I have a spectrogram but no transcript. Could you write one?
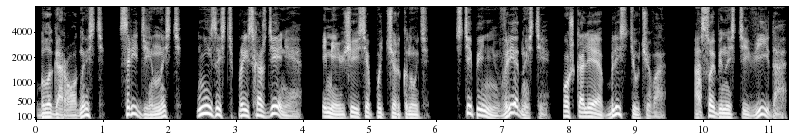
благородность, срединность, низость происхождения, имеющаяся подчеркнуть, степень вредности по шкале блестючего, особенности вида,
